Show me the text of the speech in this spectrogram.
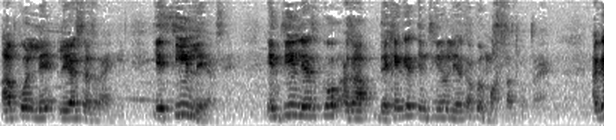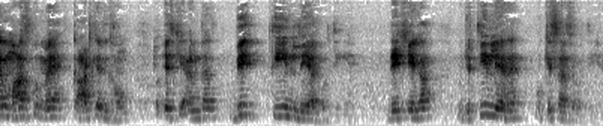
आपको ले, लेयर्स नज़र आएँगी। ये तीन लेयर्स हैं। इन तीन लेयर्स को अगर आप देखेंगे इन तीनों लेयर का कोई मकसद होता है। अगर मास्क को मैं काट के दिखाऊँ तो इसके अंदर भी तीन लेयर होती हैं। देखिएगा जो तीन लेयर है वो किस तरह से होती है।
